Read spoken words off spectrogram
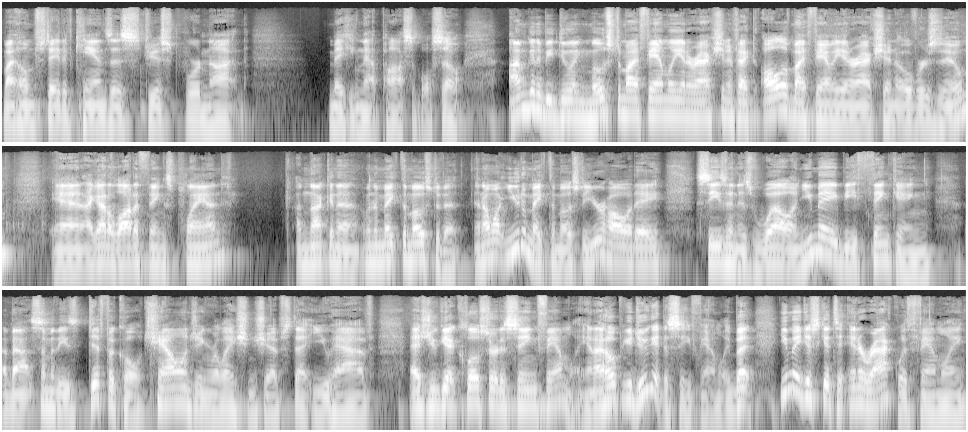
my home state of Kansas just were not making that possible. So I'm going to be doing most of my family interaction, in fact, all of my family interaction over Zoom and I got a lot of things planned. I'm not gonna. I'm gonna make the most of it, and I want you to make the most of your holiday season as well. And you may be thinking about some of these difficult, challenging relationships that you have as you get closer to seeing family. And I hope you do get to see family, but you may just get to interact with family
